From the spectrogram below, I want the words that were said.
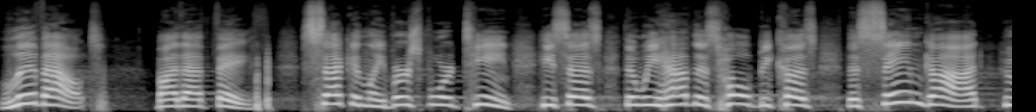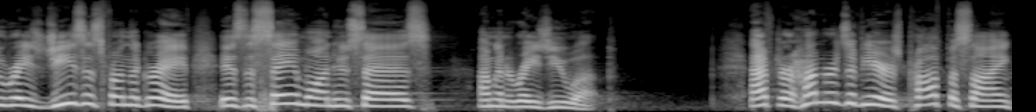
Live out by that faith. Secondly, verse 14, he says that we have this hope because the same God who raised Jesus from the grave is the same one who says, I'm going to raise you up. After hundreds of years prophesying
